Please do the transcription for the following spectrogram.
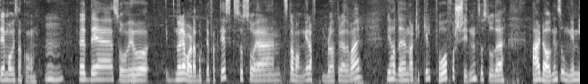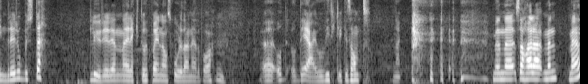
det må vi snakke om. Mm. For det så vi jo Når jeg var der borte, faktisk, så så jeg Stavanger Aftenblad, tror jeg det var. De hadde en artikkel på forsiden så sto det 'Er dagens unge mindre robuste?' Lurer en rektor på en eller annen skole der nede på. Mm. Uh, og, og det er jo virkelig ikke sant. Nei. men, uh, så her er, men, men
